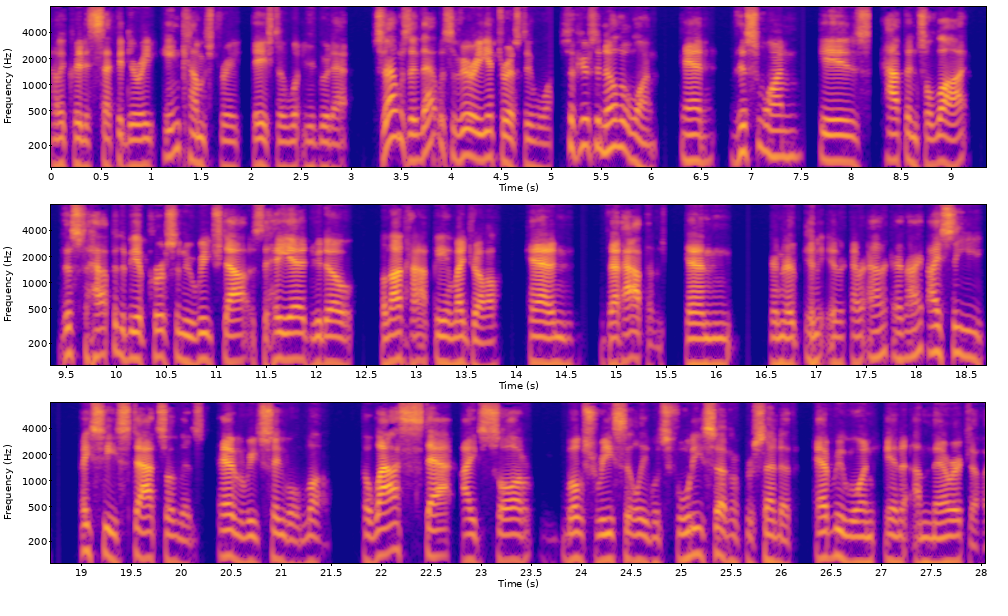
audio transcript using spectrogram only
how to create a secondary income stream based on what you're good at. So that was a, that was a very interesting one. So here's another one. And this one is happens a lot. This happened to be a person who reached out and said, Hey, Ed, you know, I'm not happy in my job. And that happens. And, and, and, and, and I, I see, I see stats on this every single month. The last stat I saw most recently was 47% of everyone in America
